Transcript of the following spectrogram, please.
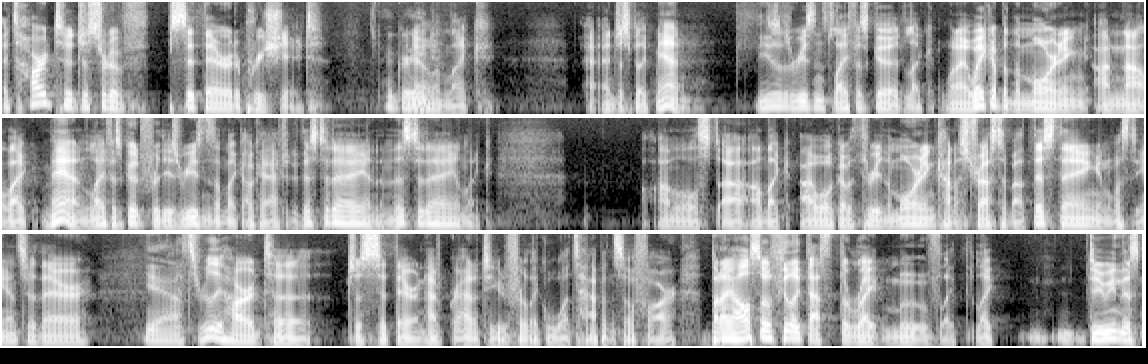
It's hard to just sort of sit there and appreciate Agreed. you know, and like, and just be like, man, these are the reasons life is good. Like when I wake up in the morning, I'm not like, man, life is good for these reasons. I'm like, okay, I have to do this today and then this today, and like, I'm a little. St- uh, I'm like I woke up at three in the morning, kind of stressed about this thing and what's the answer there. Yeah. It's really hard to just sit there and have gratitude for like what's happened so far. But I also feel like that's the right move. Like like doing this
